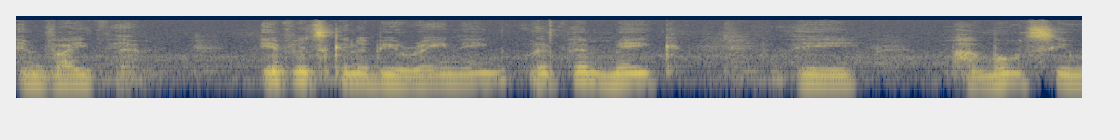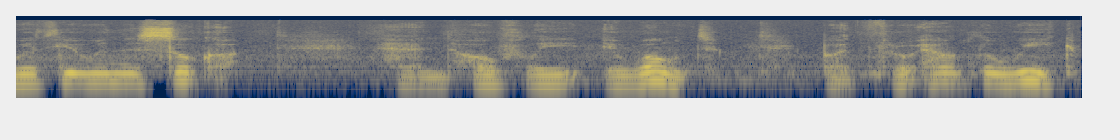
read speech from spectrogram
invite them. If it's going to be raining, let them make the hamotzi with you in the sukkah, and hopefully it won't. But throughout the week,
